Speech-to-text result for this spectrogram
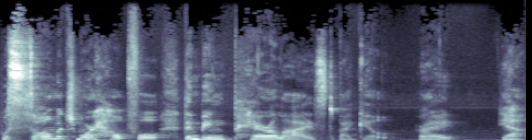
was so much more helpful than being paralyzed by guilt, right? Yeah,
